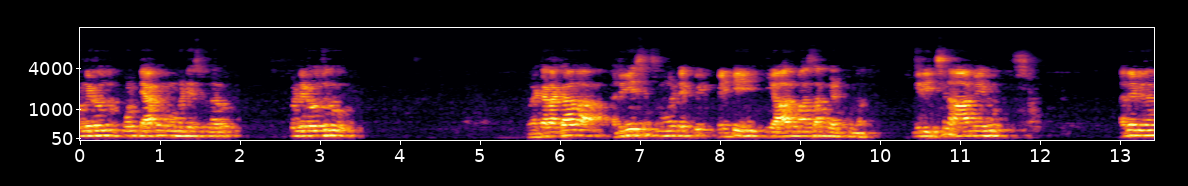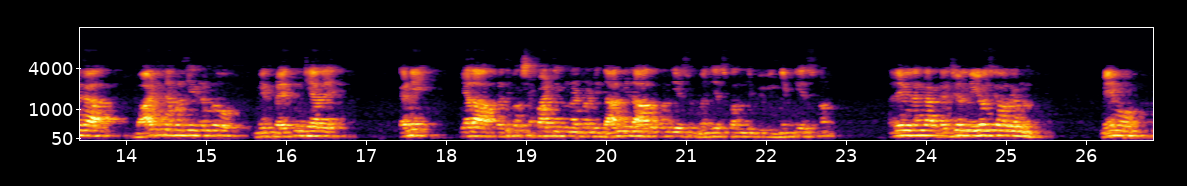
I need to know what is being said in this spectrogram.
కొన్ని రోజులు కొన్ని ట్యాబ్ ముంగటేసుకున్నారు. కొన్ని రోజులు రకరకాల అలిగేషన్స్ ముంగటెప్పి పెట్టి ఈ ఆరు మాసాలు గడుపుకున్నారు. మీరు ఇచ్చిన హామీలు అదేవిధంగా వాటిని అమలు చేయడంలో మీరు ప్రయత్నం చేయాలి. కానీ ఇలా ప్రతిపక్ష పార్టీకి ఉన్నటువంటి దాని మీద ఆరోపణ చేసి బంద్ చేసుకోవాలని చెప్పి విజ్ఞప్తి చేస్తున్నాం. అదేవిధంగా గజ్వల్ నియోజకవర్గంలో మేము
